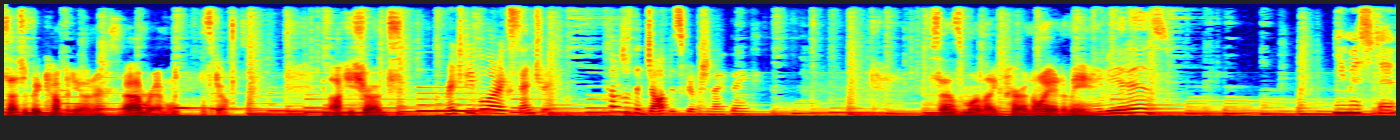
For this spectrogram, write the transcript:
such a big company owner. I'm rambling. Let's go. Aki shrugs. Rich people are eccentric. Comes with a job description, I think. Sounds more like paranoia to me. Maybe it is. You missed it.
